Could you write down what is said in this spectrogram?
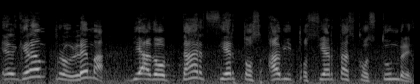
el gran problema de adoptar ciertos hábitos, ciertas costumbres,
